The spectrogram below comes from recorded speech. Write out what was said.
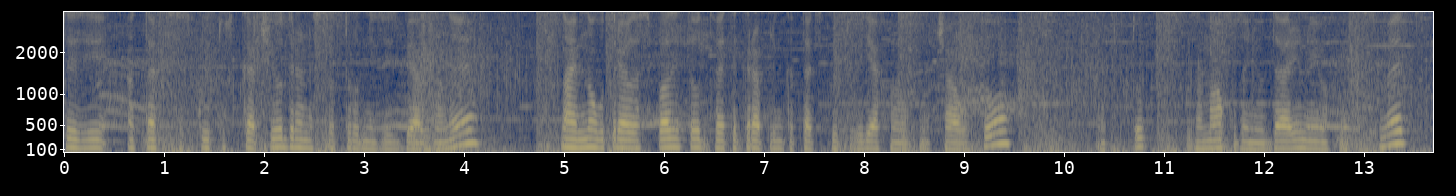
Тези атаки с които скача и удря не са трудни за избягване. Най-много трябва да се пазите от двете граплинг атаки, които видяхме в началото. Ето тук, за малко да ни удари, но имахме късмет.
